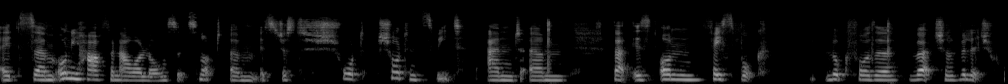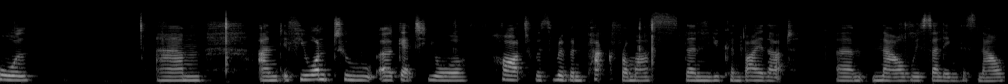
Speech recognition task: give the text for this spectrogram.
It's um, only half an hour long, so it's not, um, it's just short, short and sweet. And um, that is on Facebook. Look for the Virtual Village hall. um, and if you want to uh, get your heart with ribbon pack from us, then you can buy that um, now. We're selling this now.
